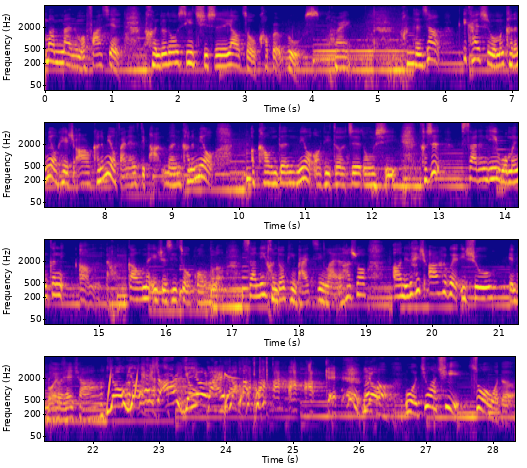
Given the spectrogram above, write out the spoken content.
慢慢的我发现很多东西其实要走 corporate rules，right？很像一开始我们可能没有 HR，可能没有 finance department，可能没有 accountant，没有 auditor 这些东西。可是 suddenly 我们跟嗯 government agency 做工了，suddenly 很多品牌进来了，他说啊、你的 HR 会不会有 issue 没有 HR，有有 HR 有又来了，OK，然后有。我就要去做我的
